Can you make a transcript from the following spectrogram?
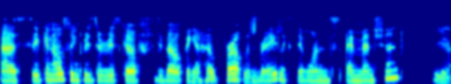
as it can also increase the risk of developing a health problem, right? Like the ones I mentioned. Yeah.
